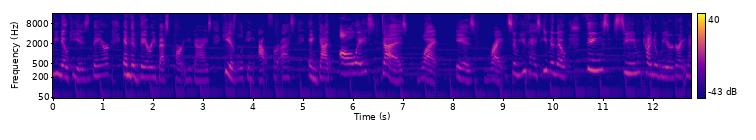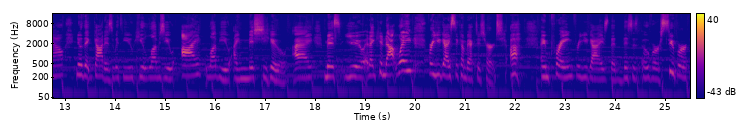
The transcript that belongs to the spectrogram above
we know He is there. And the very best part, you guys, He is looking out for us. And God always does what is right. So, you guys, even though things seem kind of weird right now, know that God is with you. He loves you. I love you. I miss you. I miss you. And I cannot wait for you guys to come back to church. Ah, I'm praying for you guys that this is over super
